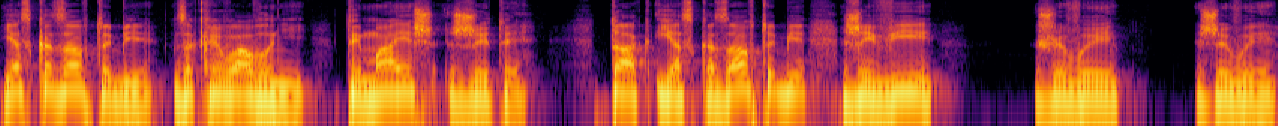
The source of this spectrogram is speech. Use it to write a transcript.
я сказав тобі, закривавленій, ти маєш жити. Так, я сказав тобі: живі, живи, живи.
